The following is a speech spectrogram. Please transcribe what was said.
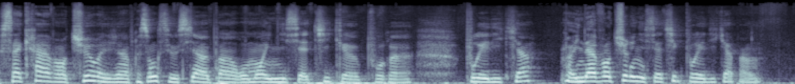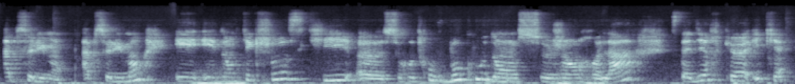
sacrée aventure et j'ai l'impression que c'est aussi un peu un roman initiatique pour, pour Elika. Enfin, une aventure initiatique pour Elika, pardon. Absolument, absolument. Et, et, donc quelque chose qui euh, se retrouve beaucoup dans ce genre-là, c'est-à-dire que, et qui est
